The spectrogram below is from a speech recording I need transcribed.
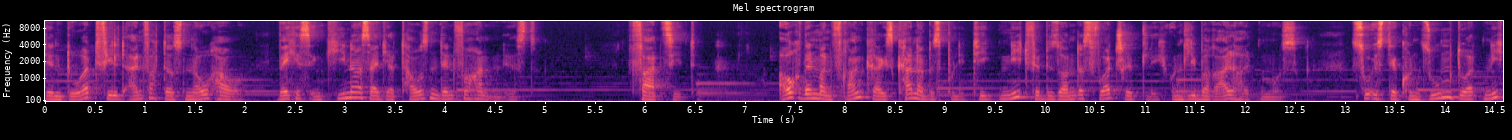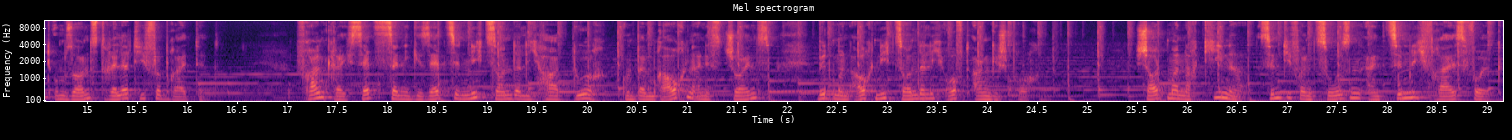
denn dort fehlt einfach das Know-how, welches in China seit Jahrtausenden vorhanden ist. Fazit. Auch wenn man Frankreichs Cannabispolitik nicht für besonders fortschrittlich und liberal halten muss, so ist der Konsum dort nicht umsonst relativ verbreitet. Frankreich setzt seine Gesetze nicht sonderlich hart durch und beim Rauchen eines Joints wird man auch nicht sonderlich oft angesprochen. Schaut man nach China, sind die Franzosen ein ziemlich freies Volk,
